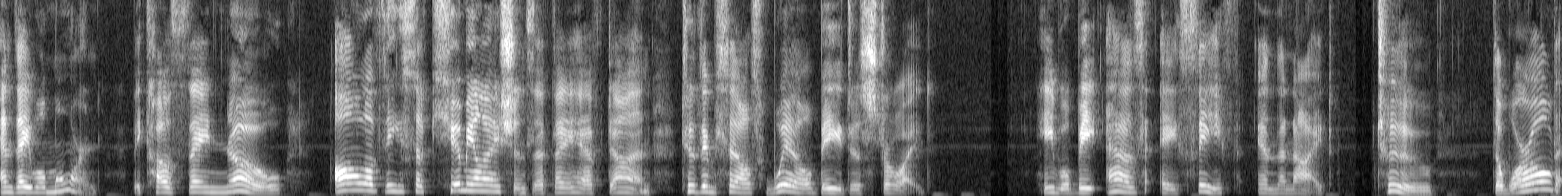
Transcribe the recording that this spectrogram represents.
and they will mourn because they know all of these accumulations that they have done to themselves will be destroyed. He will be as a thief in the night to the world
